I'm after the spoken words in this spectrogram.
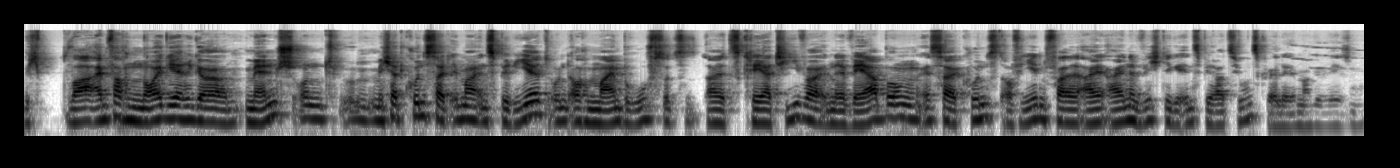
Ich war einfach ein neugieriger Mensch und mich hat Kunst halt immer inspiriert und auch in meinem Beruf als Kreativer in der Werbung ist halt Kunst auf jeden Fall ein, eine wichtige Inspirationsquelle immer gewesen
